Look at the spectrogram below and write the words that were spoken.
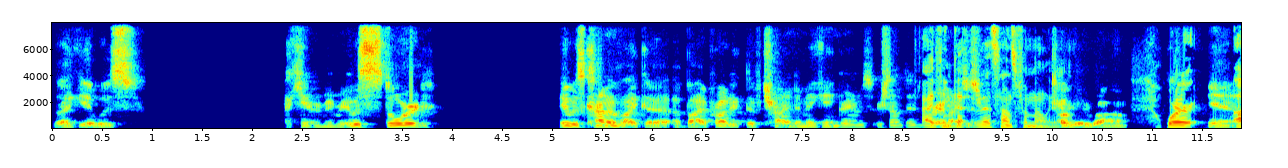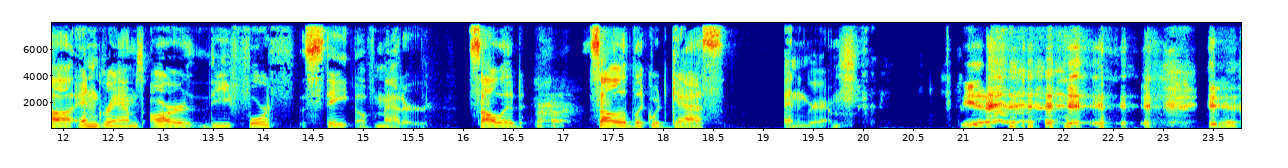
like it was i can't remember it was stored it was kind of like a, a byproduct of trying to make engrams or something I Or think that just that sounds familiar. totally wrong Where yeah uh engrams are the fourth state of matter. Solid, uh-huh. solid, liquid, gas, engram. yeah yeah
